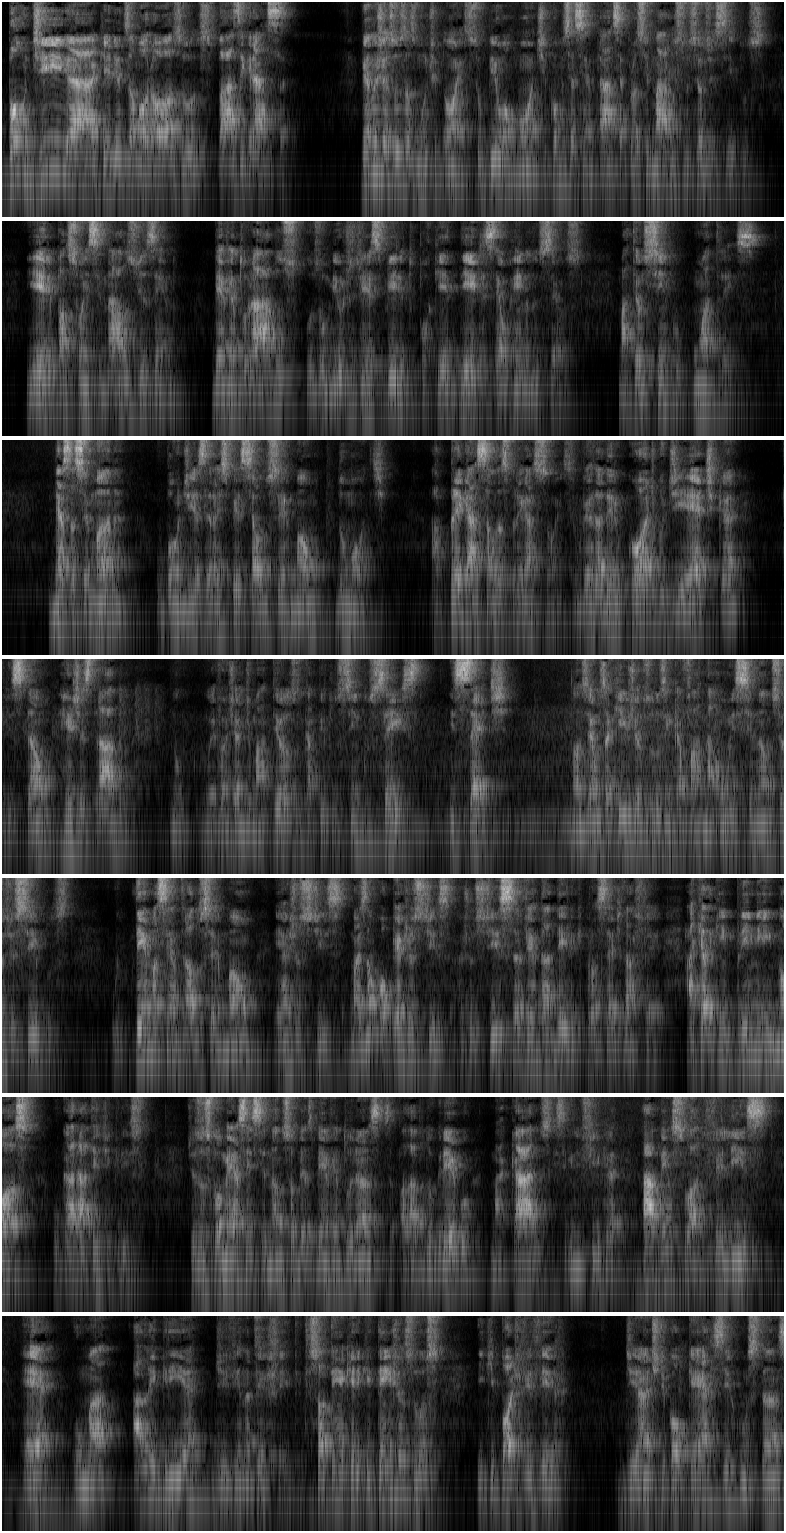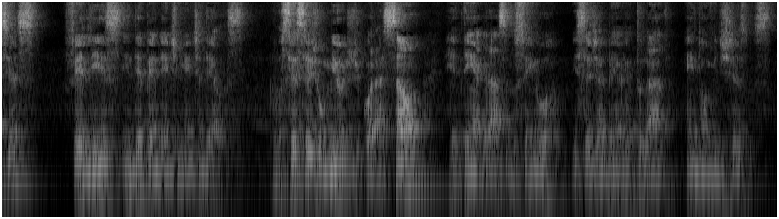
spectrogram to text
Bom dia, queridos amorosos, paz e graça. Vendo Jesus as multidões, subiu ao monte como se assentasse, aproximaram-se os seus discípulos. E ele passou a ensiná-los, dizendo: Bem-aventurados os humildes de espírito, porque deles é o reino dos céus. Mateus 5, 1 a 3. Nesta semana, o bom dia será especial do Sermão do Monte. A pregação das pregações, um verdadeiro código de ética cristão registrado no, no, Evangelho de Mateus, no capítulo 5, 6 e 7. Nós vemos aqui Jesus em Cafarnaum ensinando seus discípulos. O tema central do sermão é a justiça, mas não qualquer justiça, a justiça verdadeira que procede da fé, aquela que imprime em nós o caráter de Cristo. Jesus começa ensinando sobre as bem-aventuranças, a palavra do grego macarios, que significa abençoado, feliz, é uma alegria divina perfeita, que só tem aquele que tem Jesus e que pode viver diante de qualquer circunstâncias feliz independentemente delas. Você seja humilde de coração, retenha a graça do Senhor e seja bem-aventurado em nome de Jesus.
